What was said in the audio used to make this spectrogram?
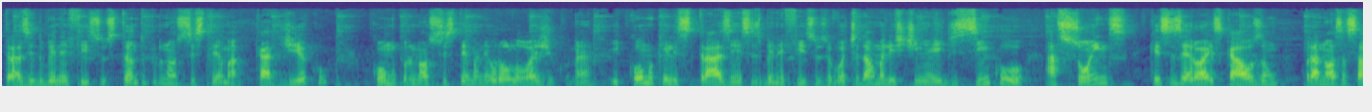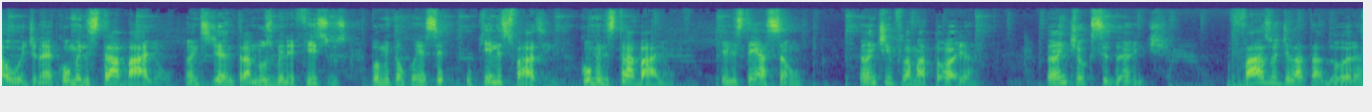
trazido benefícios tanto para o nosso sistema cardíaco como para o nosso sistema neurológico, né? E como que eles trazem esses benefícios? Eu vou te dar uma listinha aí de cinco ações que esses heróis causam para nossa saúde, né? Como eles trabalham. Antes de entrar nos benefícios, vamos então conhecer o que eles fazem, como eles trabalham. Eles têm ação anti-inflamatória, antioxidante, vasodilatadora,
